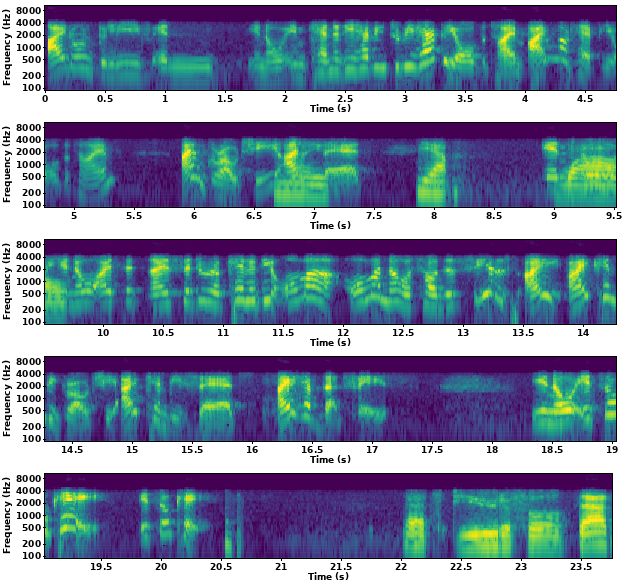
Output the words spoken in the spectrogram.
i don't believe in you know in kennedy having to be happy all the time i'm not happy all the time i'm grouchy nice. i'm sad yeah and wow. so, you know, I said I said to her, Kennedy, Oma Oma knows how this feels. I I can be grouchy. I can be sad. I have that face. You know, it's okay. It's okay. That's beautiful. That's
